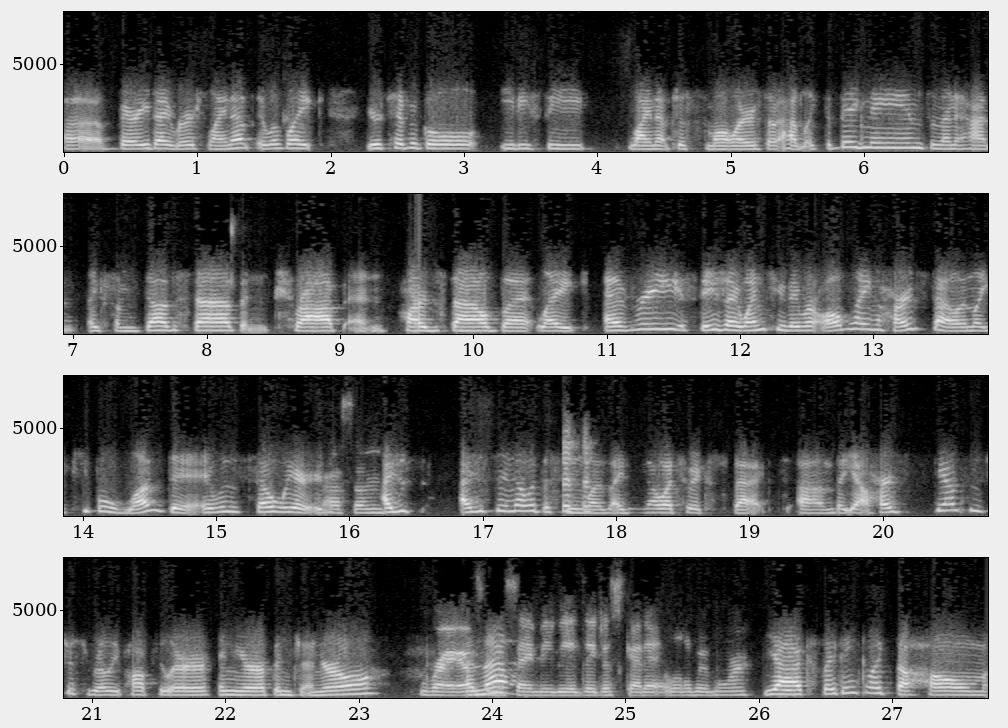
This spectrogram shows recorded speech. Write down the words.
a very diverse lineup. It was like your typical EDC lineup, just smaller. So it had like the big names and then it had like some dubstep and trap and hardstyle. But like every stage I went to, they were all playing hardstyle and like people loved it. It was so weird. Awesome. I just, I just didn't know what the scene was. I didn't know what to expect. Um, but yeah, hard dance is just really popular in Europe in general. Right. I was going to say maybe they just get it a little bit more. Yeah, because I think like the home,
